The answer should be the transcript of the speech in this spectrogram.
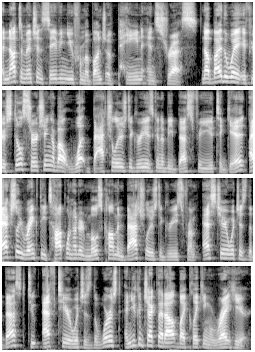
And not to mention saving you from a bunch of pain and stress. Now, by the way, if you're still searching about what bachelor's degree is gonna be best for you to get, I actually rank the top 100 most common bachelor's degrees from S tier, which is the best, to F tier, which is the worst. And you can check that out by clicking right here.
